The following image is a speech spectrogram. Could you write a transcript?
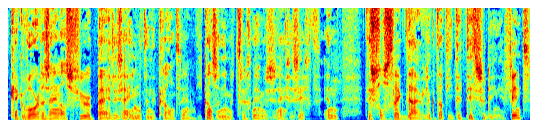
Kijk, woorden zijn als vuurpijlen, zei iemand in de krant. Hè? Je kan ze niet meer terugnemen, ze zijn gezegd. En het is volstrekt duidelijk dat hij dit, dit soort dingen vindt.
